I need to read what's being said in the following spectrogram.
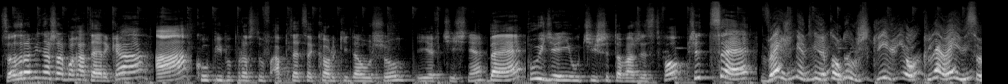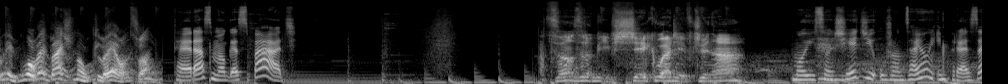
Co zrobi nasza bohaterka? A. Kupi po prostu w aptece korki do uszu i je wciśnie. B. Pójdzie i uciszy towarzystwo. Czy C. Weźmie dwie poduszki i oklei sobie głowę taśmą klejącą. Teraz mogę spać. A co zrobi wściekła dziewczyna? Moi sąsiedzi urządzają imprezę?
